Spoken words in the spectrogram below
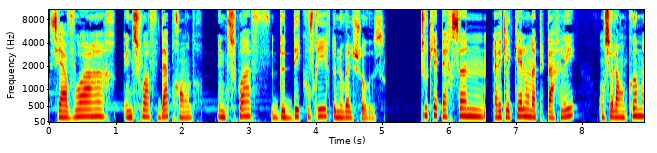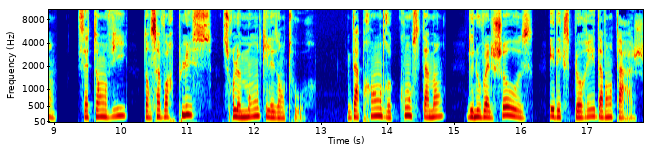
c'est avoir une soif d'apprendre, une soif de découvrir de nouvelles choses. Toutes les personnes avec lesquelles on a pu parler ont cela en commun, cette envie d'en savoir plus sur le monde qui les entoure, d'apprendre constamment de nouvelles choses et d'explorer davantage.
